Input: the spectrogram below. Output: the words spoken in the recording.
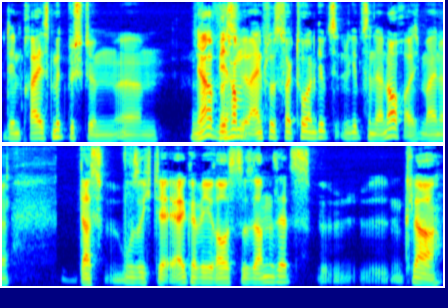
den Preis mitbestimmen. Ähm, ja, wir Was haben. Für Einflussfaktoren gibt's gibt's denn da noch? Ich meine, das, wo sich der LKW raus zusammensetzt, äh, klar.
